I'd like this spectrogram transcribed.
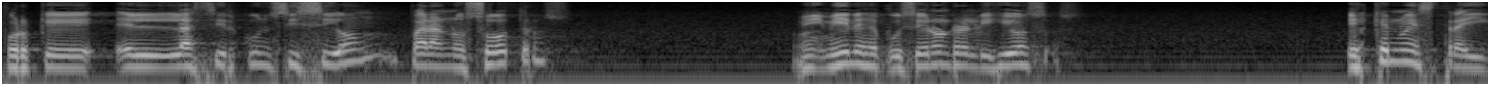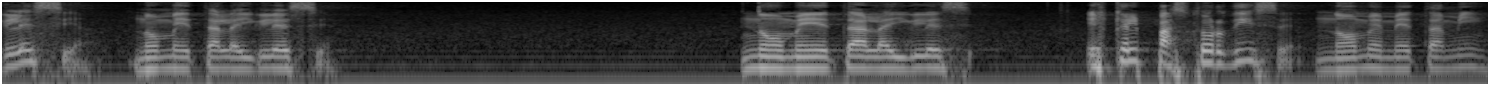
Porque la circuncisión para nosotros, miren, se pusieron religiosos. Es que nuestra iglesia no meta la iglesia no meta a la iglesia. Es que el pastor dice, no me meta a mí.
